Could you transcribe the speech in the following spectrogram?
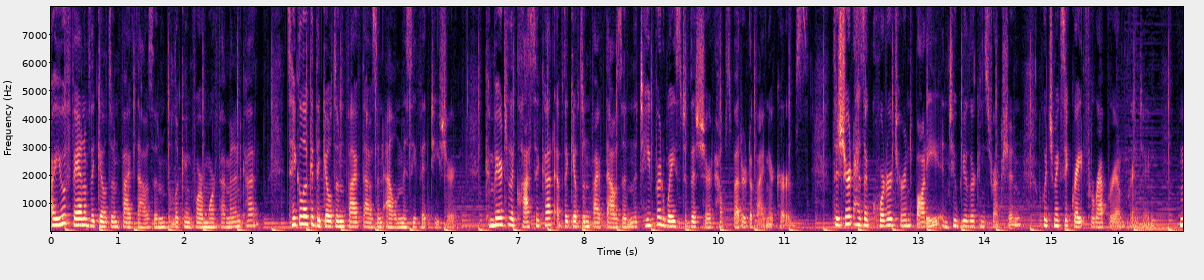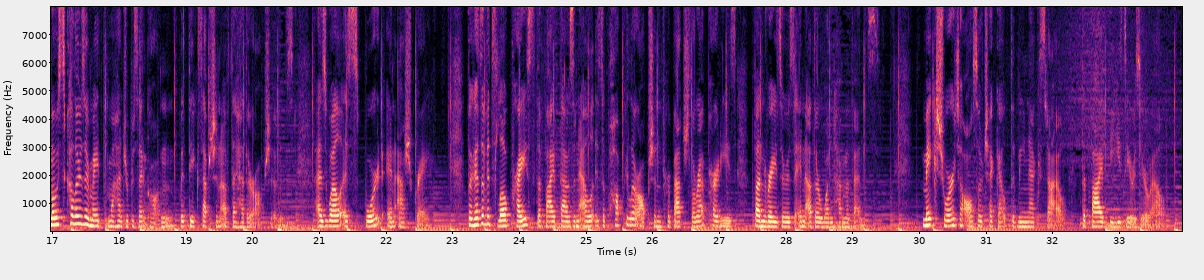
Are you a fan of the Gildan 5000 but looking for a more feminine cut? Take a look at the Gildan 5000L Missy Fit t-shirt. Compared to the classic cut of the Gildan 5000, the tapered waist of this shirt helps better define your curves. The shirt has a quarter-turned body and tubular construction, which makes it great for wraparound printing. Most colors are made from 100% cotton, with the exception of the heather options, as well as sport and ash gray. Because of its low price, the 5000L is a popular option for bachelorette parties, fundraisers, and other one-time events. Make sure to also check out the v-neck style, the 5V00L.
